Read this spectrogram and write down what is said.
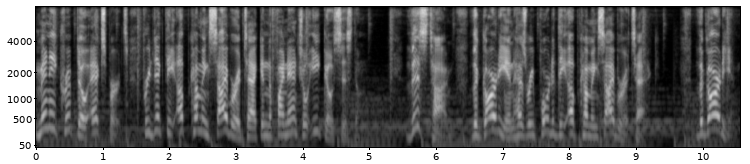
Many crypto experts predict the upcoming cyber attack in the financial ecosystem. This time, The Guardian has reported the upcoming cyber attack. The Guardian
